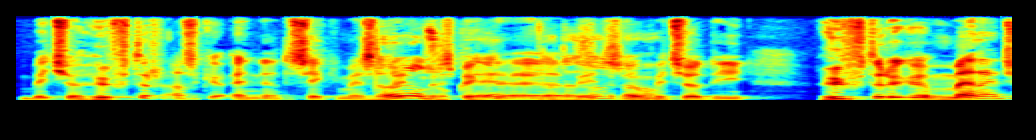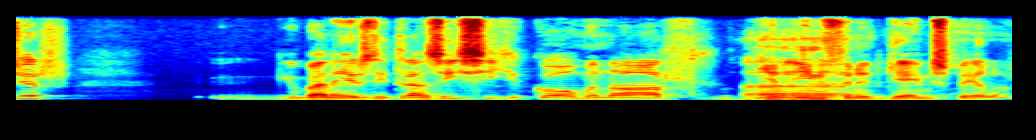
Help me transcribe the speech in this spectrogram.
een beetje hufter, als ik, en, en zeker met Nee, dat is respect, eh, Peter, een beetje die hufterige manager. Wanneer is die transitie gekomen naar die een Eh, infinite game speler?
